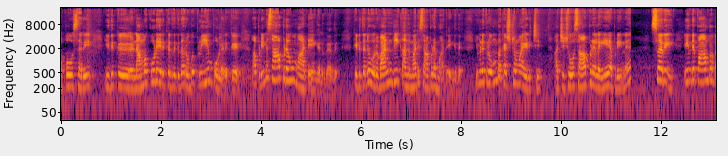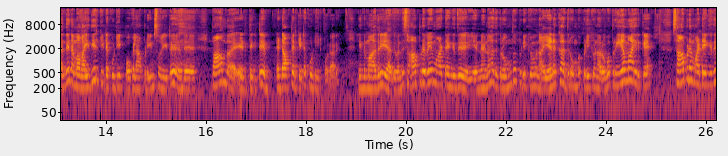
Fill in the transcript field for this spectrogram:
அப்போது சரி இதுக்கு நம்ம கூட இருக்கிறதுக்கு தான் ரொம்ப பிரியம் போல இருக்குது அப்படின்னு சாப்பிடவும் மாட்டேங்கிறது அது. கிட்டத்தட்ட ஒரு ஒன் வீக் அந்த மாதிரி சாப்பிட மாட்டேங்குது. இவனுக்கு ரொம்ப கஷ்டமாயிடுச்சு. அச்சோ சாப்பிடலையே அப்படின்னு. சரி இந்த பாம்பை வந்து நம்ம வைத்தியர்கிட்ட கூட்டிகிட்டு போகலாம் அப்படின்னு சொல்லிட்டு இந்த பாம்பை எடுத்துக்கிட்டு டாக்டர் கிட்ட கூட்டிகிட்டு போகிறாரு இந்த மாதிரி அது வந்து சாப்பிடவே மாட்டேங்குது. என்னென்னா அதுக்கு ரொம்ப பிடிக்கும். நான் எனக்கு அது ரொம்ப பிடிக்கும். நான் ரொம்ப பிரியமாக இருக்கேன். சாப்பிட மாட்டேங்குது.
